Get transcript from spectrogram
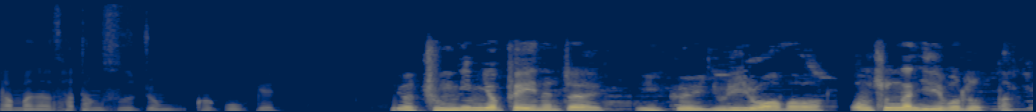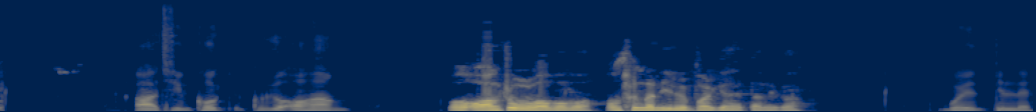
잠깐만 나 사탕수수 좀 갖고 올게. 요 중림 옆에 있는 저, 이, 그, 유리로 와봐. 엄청난 일이 벌어졌다. 아 지금 거기 그거 어항 어, 어항 쪽으로 와봐봐. 엄청난 일을 발견했다, 내가. 뭐 했길래?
